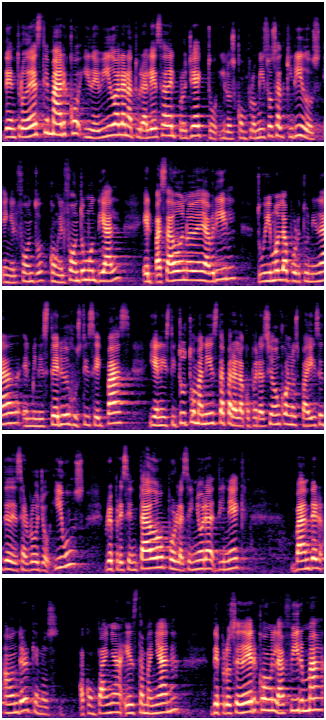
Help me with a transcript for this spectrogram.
Dentro de este marco y debido a la naturaleza del proyecto y los compromisos adquiridos en el fondo, con el Fondo Mundial, el pasado 9 de abril tuvimos la oportunidad, el Ministerio de Justicia y Paz y el Instituto Humanista para la Cooperación con los Países de Desarrollo, IBUS, representado por la señora Dinek van der que nos acompaña esta mañana, de proceder con la firma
